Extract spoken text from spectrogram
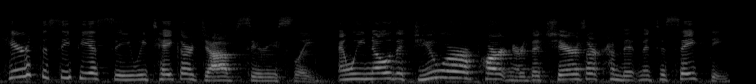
Here at the CPSC, we take our job seriously, and we know that you are a partner that shares our commitment to safety.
